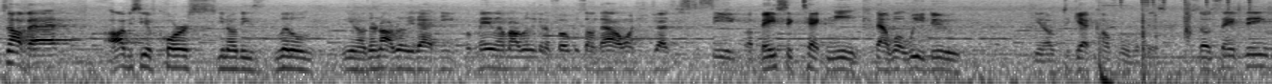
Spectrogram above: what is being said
it's not bad. Obviously, of course, you know, these little, you know, they're not really that deep, but mainly I'm not really gonna focus on that. I want you guys just to see a basic technique that what we do, you know, to get comfortable with this. So same thing,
